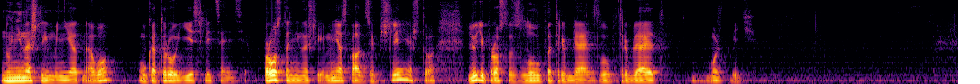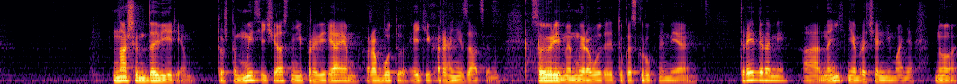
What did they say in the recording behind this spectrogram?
Но не нашли мы ни одного, у которого есть лицензия. Просто не нашли. У меня складывается впечатление, что люди просто злоупотребляют. Злоупотребляют, может быть, нашим доверием. То, что мы сейчас не проверяем работу этих организаций. В свое время мы работали только с крупными трейдерами, а на них не обращали внимания. Но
